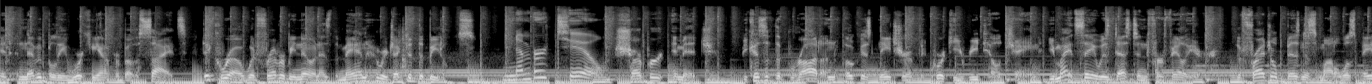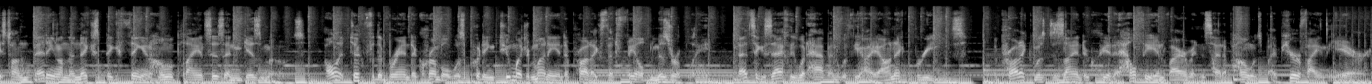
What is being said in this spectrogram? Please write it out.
it inevitably working out for both sides, Dick Rowe would forever be known as the man who rejected the Beatles. Number 2. Sharper Image. Because of the broad, unfocused nature of the quirky retail chain, you might say it was destined for failure. The fragile business model was based on betting on the next big thing in home appliances and gizmos. All it took for the brand to crumble was putting too much money into products that failed miserably. That's exactly what happened with the Ionic Breeze. The product was designed to create a healthy environment inside of homes by purifying the air,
